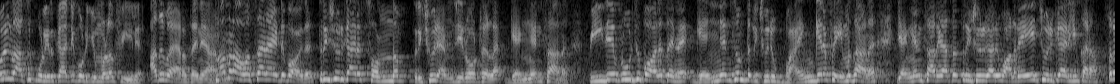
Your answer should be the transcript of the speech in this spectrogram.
ഒരു ഗ്ലാസ് കുളിർക്കാറ്റ് കുടിക്കുമ്പോഴുള്ള ഫീൽ അത് വേറെ തന്നെയാണ്. നമ്മൾ അവസാനമായിട്ട് പോയത് തൃശ്ശൂർക്കാരെ സ്വന്തം തൃശ്ശൂർ എം ജി റോഡിലുള്ള ഗംഗൻസ് ആണ്. പി ജെ ഫ്രൂട്ട്സ് പോലെ തന്നെ ഗംഗൻസും തൃശ്ശൂർ ഭയങ്കര ഫേമസ് ആണ്. ഗംഗൻസ് അറിയാത്ത തൃശ്ശൂർക്കാർ വളരെ ചുരുക്കമായിരിക്കും കാരണം അത്ര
